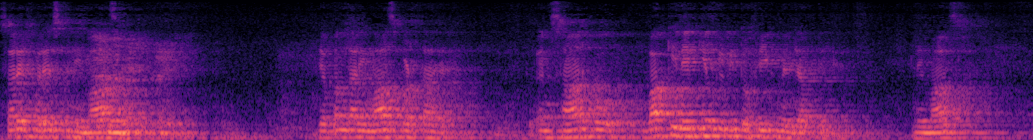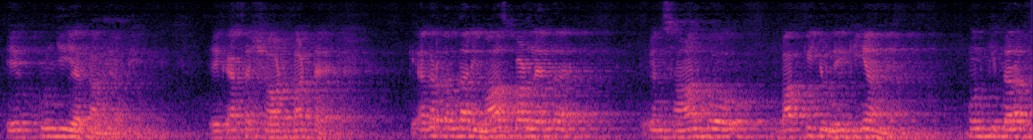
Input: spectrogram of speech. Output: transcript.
سر فہرست نماز ہے جب بندہ نماز پڑھتا ہے، تو انسان کو باقی نیکیوں کی بھی توفیق مل جاتی ہے۔ نماز ایک کنجی ہے کامیابی۔ ایک ایسا شارٹ کٹ ہے کہ اگر بندہ نماز پڑھ لیتا ہے، تو انسان کو باقی جو نیکیاں ہیں، ان کی طرف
